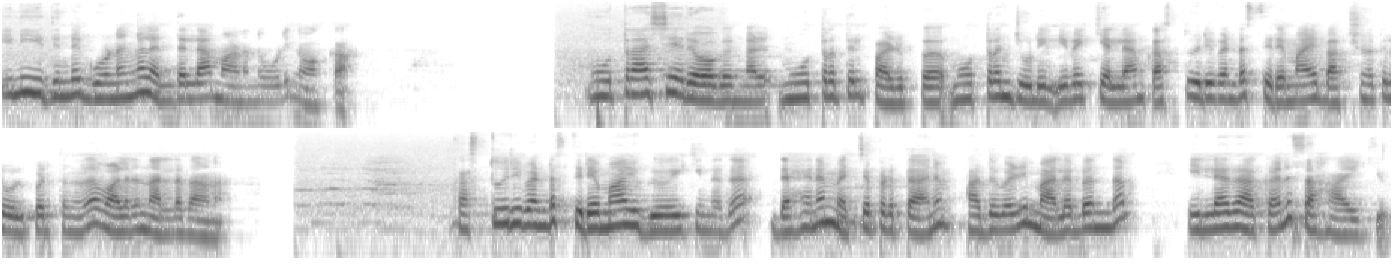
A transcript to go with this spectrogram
ഇനി ഇതിന്റെ ഗുണങ്ങൾ എന്തെല്ലാമാണെന്ന് കൂടി നോക്കാം. മൂത്രാശയ രോഗങ്ങൾ മൂത്രത്തിൽ പഴുപ്പ് മൂത്രം ചൂടിൽ ഇവയ്ക്കെല്ലാം കസ്തൂരി വെണ്ട സ്ഥിരമായി ഭക്ഷണത്തിൽ ഉൾപ്പെടുത്തുന്നത് വളരെ നല്ലതാണ്. കസ്തൂരി വെണ്ട സ്ഥിരമായി ഉപയോഗിക്കുന്നത് ദഹനം മെച്ചപ്പെടുത്താനും അതുവഴി മലബന്ധം ഇല്ലാതാക്കാനും സഹായിക്കും.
